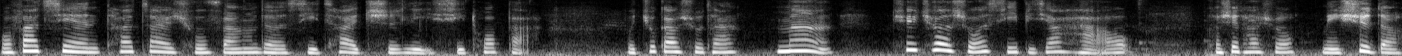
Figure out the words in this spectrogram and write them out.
我发现他在厨房的洗菜池里洗拖把，我就告诉他：“妈，去厕所洗比较好。”可是他说没事的，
